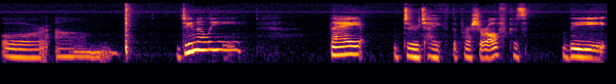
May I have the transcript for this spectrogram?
or um, Dinnerly. They do take the pressure off because the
